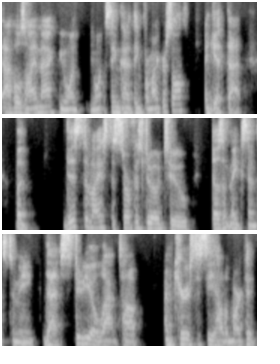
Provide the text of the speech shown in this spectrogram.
Apple's iMac. You want you want the same kind of thing for Microsoft. I get that, but this device, the Surface Duo 2, doesn't make sense to me. That studio laptop, I'm curious to see how the market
